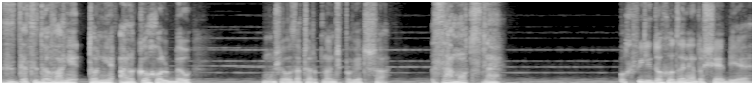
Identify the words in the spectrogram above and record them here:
Zdecydowanie to nie alkohol był. Musiał zaczerpnąć powietrza. Za mocny. Po chwili dochodzenia do siebie,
